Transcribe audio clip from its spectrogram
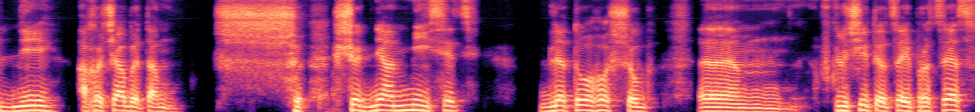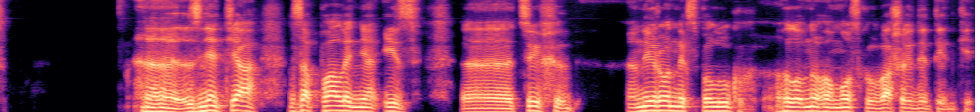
дні, а хоча б там щодня місяць для того, щоб ем, включити цей процес е, зняття запалення із е, цих нейронних сполук головного мозку вашої дитинки.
